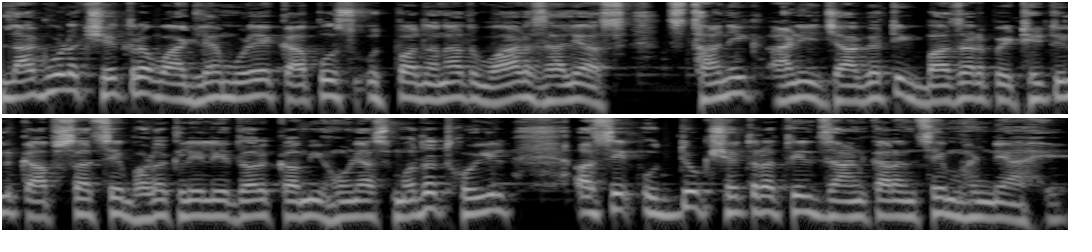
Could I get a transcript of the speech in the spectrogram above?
लागवड क्षेत्र वाढल्यामुळे कापूस उत्पादनात वाढ झाल्यास स्थानिक आणि जागतिक बाजारपेठेतील कापसाचे भडकलेले दर कमी होण्यास मदत होईल असे उद्योग क्षेत्रातील जाणकारांचे म्हणणे आहे.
